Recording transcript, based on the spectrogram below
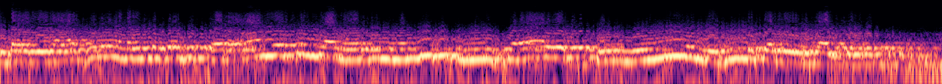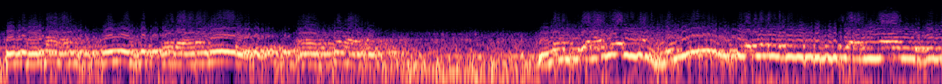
من بالمراجعة حقيقة القرآن يكون هذا النبي من تنظيمي نبي كمان ذلك إنما حقيقة القرآن آثار من كان مهم جلال من كان من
